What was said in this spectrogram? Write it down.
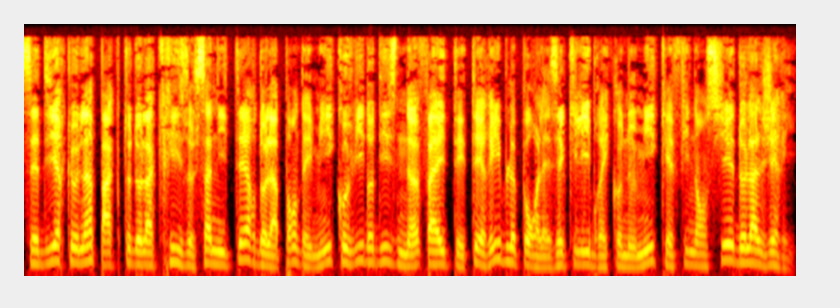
C'est dire que l'impact de la crise sanitaire de la pandémie Covid-19 a été terrible pour les équilibres économiques et financiers de l'Algérie.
